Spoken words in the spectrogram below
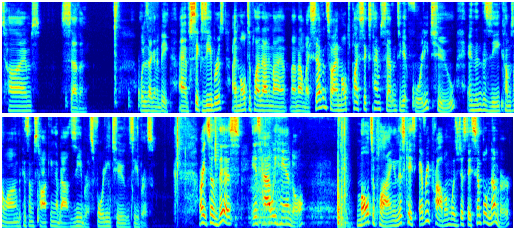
times 7 what is that going to be? I have six zebras. I multiply that in my, my, amount by seven, so I multiply six times seven to get 42, and then the z comes along because I'm talking about zebras, 42 zebras. All right, so this is how we handle multiplying. In this case, every problem was just a simple number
